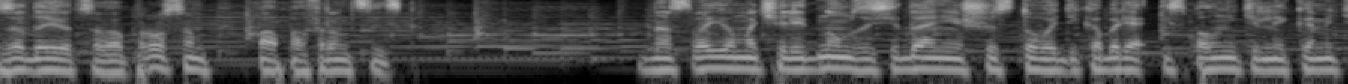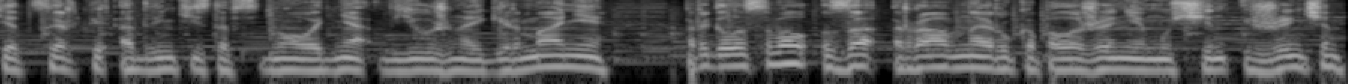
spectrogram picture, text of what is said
задается вопросом Папа Франциск. На своем очередном заседании 6 декабря исполнительный комитет Церкви Адвентистов седьмого дня в Южной Германии проголосовал за равное рукоположение мужчин и женщин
